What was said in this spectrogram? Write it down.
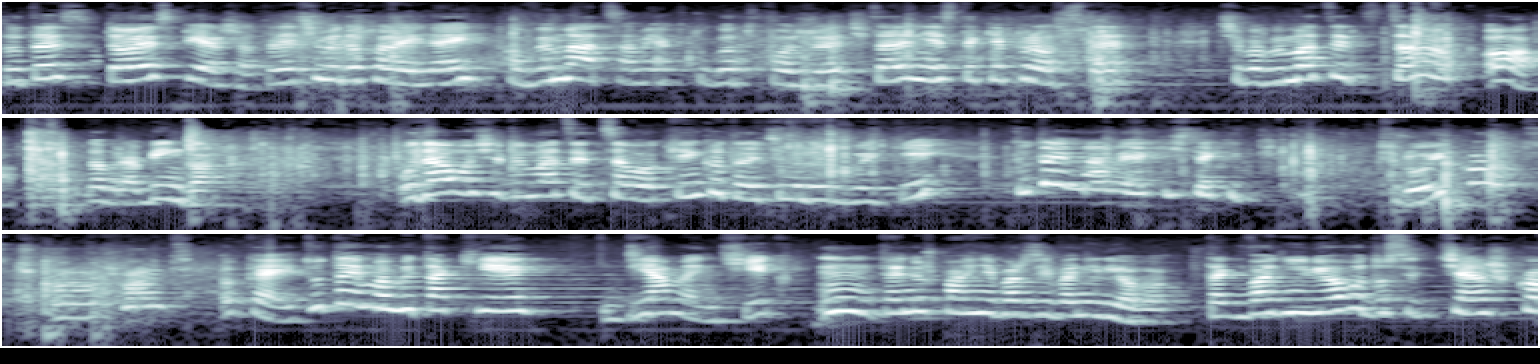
to to jest, to jest pierwsza. To lecimy do kolejnej. Tylko wymacam, jak tu go tworzyć. Wcale nie jest takie proste. Trzeba wymacać całe... O! Dobra, bingo. Udało się wymacać całe okienko, to lecimy do dwójki. Tutaj mamy jakiś taki trójkąt, czworokąt. Okej, tutaj mamy taki diamencik. Mm, ten już pachnie bardziej waniliowo. Tak waniliowo, dosyć ciężko.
